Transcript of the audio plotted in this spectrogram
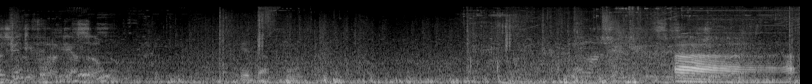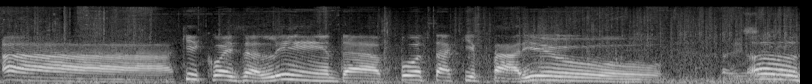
Agente fora de ação. Filho da puta. Ah, ah, que coisa linda! Puta que pariu! Ô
